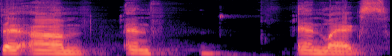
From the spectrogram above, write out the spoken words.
the um, and and legs,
